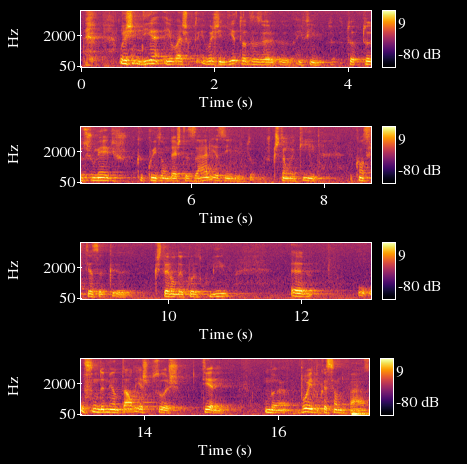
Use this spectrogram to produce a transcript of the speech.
Hoje em dia, eu acho que hoje em dia todos, eh, enfim, todos os médios que cuidam destas áreas e os que estão aqui, com certeza que, que estarão de acordo comigo, uh, o, o fundamental é as pessoas terem uma boa educação de base,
